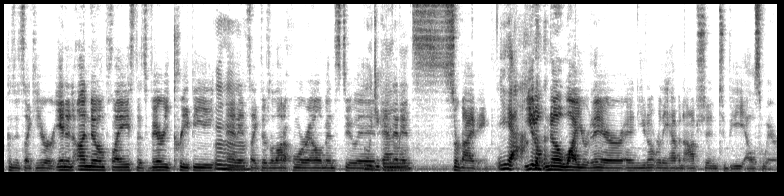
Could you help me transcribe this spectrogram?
because it's like you're in an unknown place that's very creepy, and Mhm. it's like there's a lot of horror elements to it, Would you and then it's surviving. Yeah. you don't know why you're there and you don't really have an option to be elsewhere.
